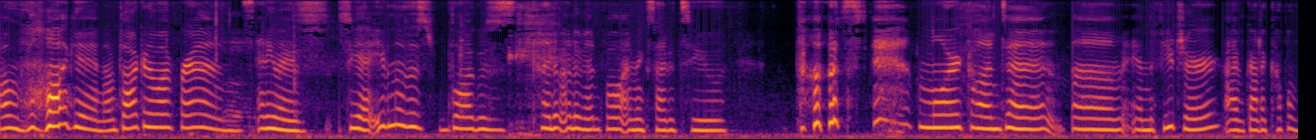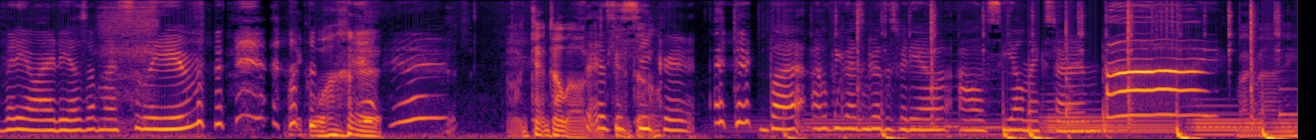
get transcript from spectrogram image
I'm vlogging. I'm talking to my friends. Anyways, so yeah, even though this vlog was kind of uneventful, I'm excited to post more content um, in the future. I've got a couple video ideas up my sleeve. like what? Can't tell though. it's a secret. but I hope you guys enjoyed this video. I'll see y'all next time. Bye! Bye-bye.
